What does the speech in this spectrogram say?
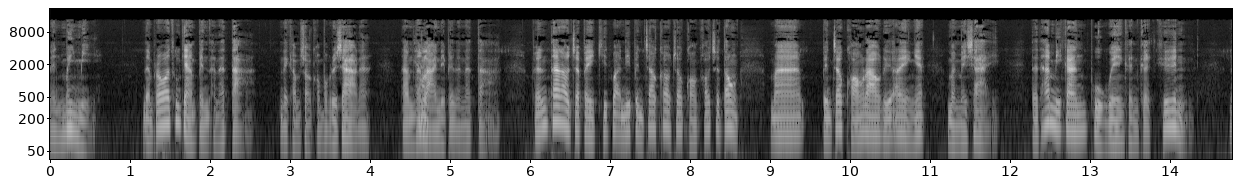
นั้นไม่มีนะเพราะว่าทุกอย่างเป็นอนัตตาในคำสอนของพระพุทธเจ้านะทำทั้งหลายเนี่ยเป็นอนัตตา เพราะฉะนั้นถ้าเราจะไปคิดว่าอันนี้เป็นเจ้าเข้าเจ้าของเขาจะต้องมาเป็นเจ้าของเราหรืออะไรอย่างเงี้ยมันไม่ใช่ แต่ถ้ามีการผูกเวรกันเกิดขึ้น ใน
